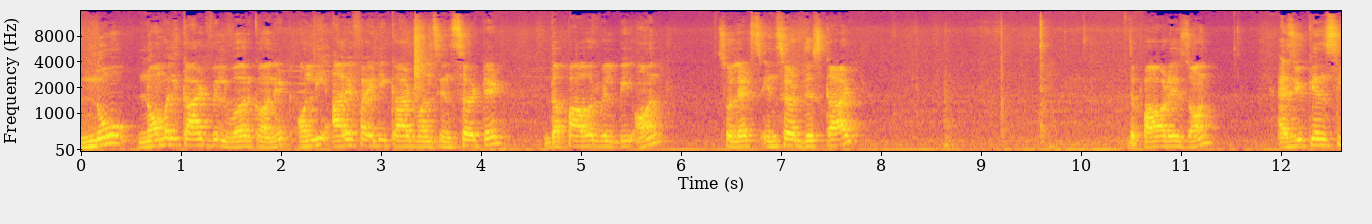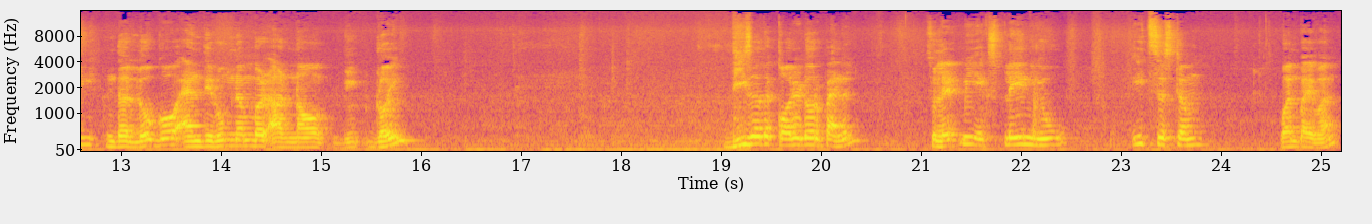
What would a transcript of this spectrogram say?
no normal card will work on it. Only RFID card once inserted the power will be on. So let's insert this card. The power is on. As you can see the logo and the room number are now glowing. These are the corridor panel. So let me explain you each system one by one.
